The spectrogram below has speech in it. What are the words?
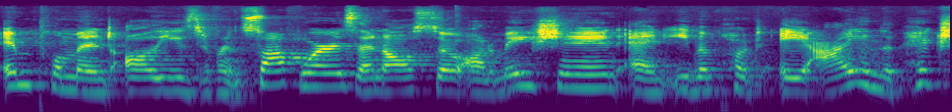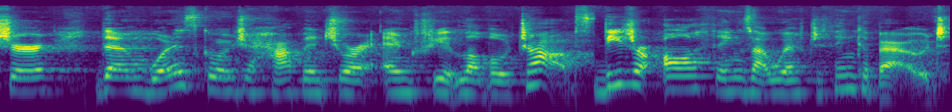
implement all these different softwares and also automation and even put AI in the picture, then what is going to happen to our entry level jobs? These are all things that we have to think about.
